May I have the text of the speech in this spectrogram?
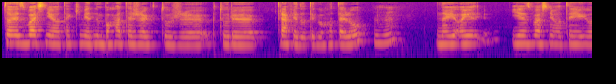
to jest właśnie o takim jednym bohaterze, który, który trafia do tego hotelu. Mhm. No i o, jest właśnie o tej jego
